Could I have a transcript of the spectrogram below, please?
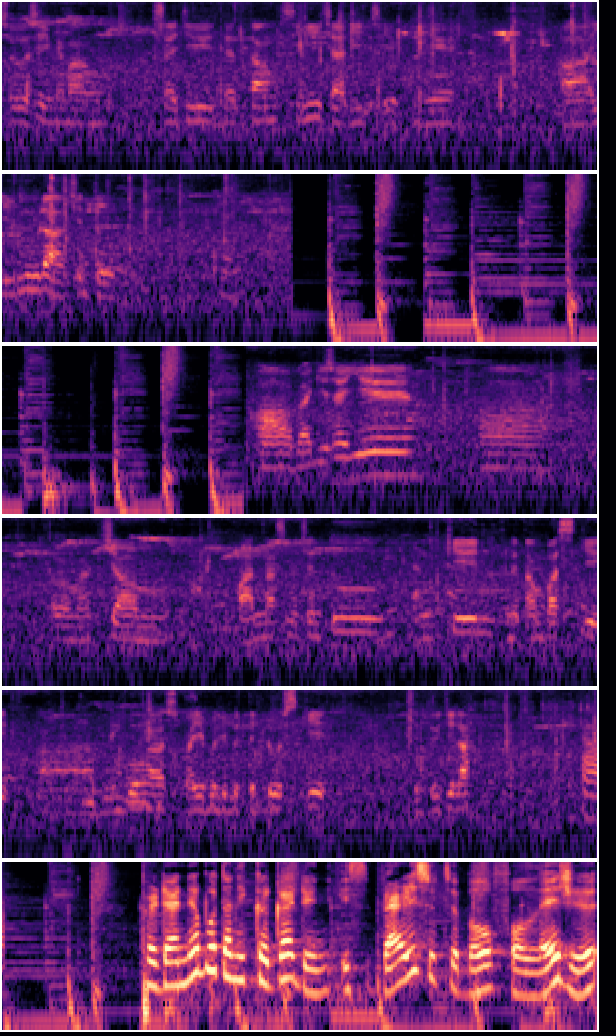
So saya memang saja datang sini cari saya punya uh, ilmu lah macam tu. Bagi saya uh, kalau macam panas macam tu mungkin kena tambah sikit uh, lah supaya boleh bertelur sikit macam tu je lah Perdana Botanical Garden is very suitable for leisure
